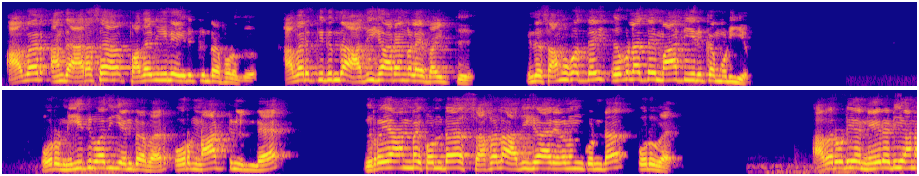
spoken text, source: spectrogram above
அவர் அந்த அரச பதவியிலே இருக்கின்ற பொழுது அவருக்கு இருந்த அதிகாரங்களை வைத்து இந்த சமூகத்தை எவ்வளத்தை மாற்றி இருக்க முடியும்? ஒரு நீதிபதி என்பவர் ஒரு நாட்டில் இறையாண்மை கொண்ட சகல அதிகாரிகளும் கொண்ட ஒருவர். அவருடைய நேரடியான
